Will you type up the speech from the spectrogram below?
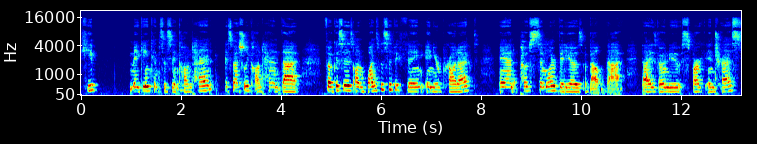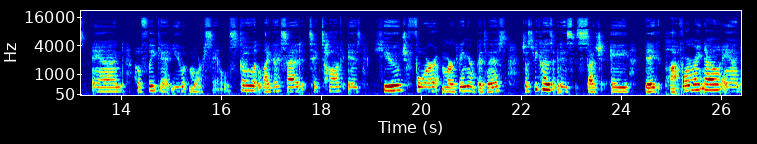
keep making consistent content, especially content that focuses on one specific thing in your product and post similar videos about that. That is going to spark interest and hopefully get you more sales. So like I said, TikTok is huge for marketing your business just because it is such a big platform right now and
